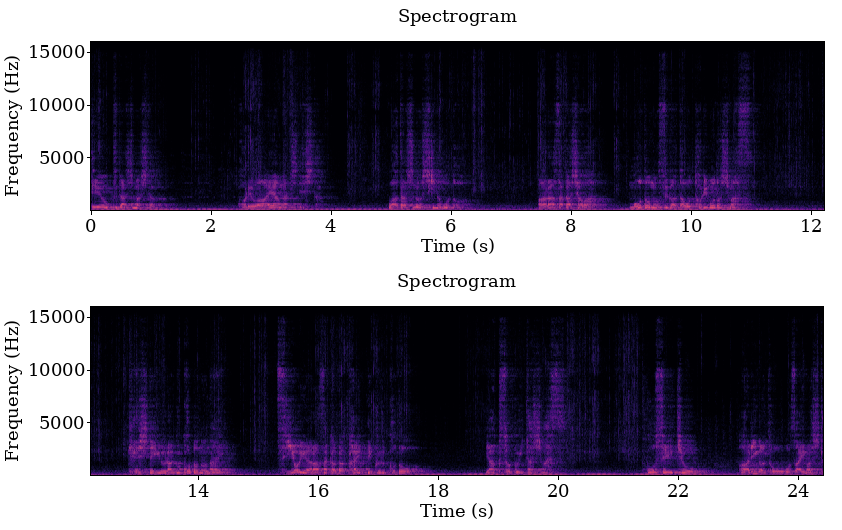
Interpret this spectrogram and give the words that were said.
定を下しましたがこれは過ちでした。私の指揮のもと荒坂社は元の姿を取り戻します。決して揺らぐことのない強い荒坂が帰ってくることを約束いたしますご清聴ありがとうございました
